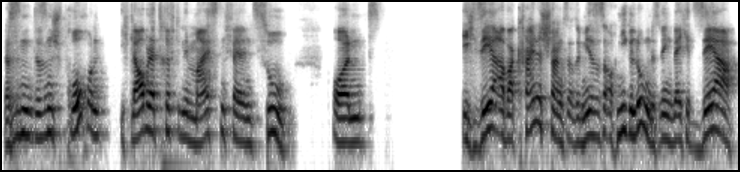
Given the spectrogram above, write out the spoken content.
Das ist, ein, das ist ein Spruch und ich glaube, der trifft in den meisten Fällen zu. Und ich sehe aber keine Chance, also mir ist es auch nie gelungen, deswegen wäre ich jetzt sehr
